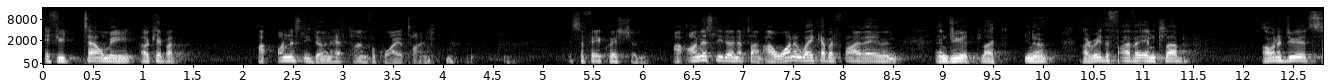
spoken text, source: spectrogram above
if you tell me, okay, but I honestly don't have time for quiet time, it's a fair question. I honestly don't have time. I want to wake up at 5 a.m. And, and do it like, you know, I read the 5 a.m. club. I want to do it,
